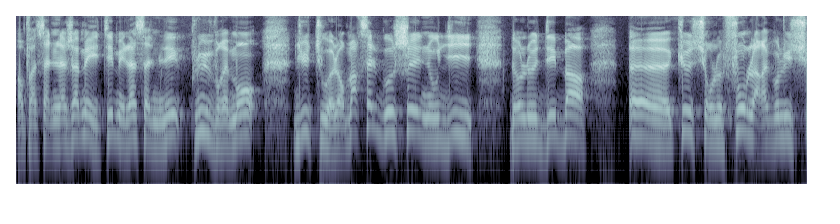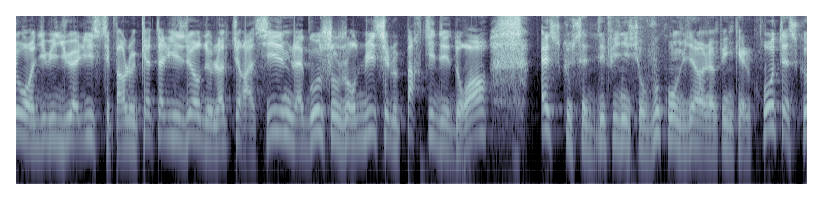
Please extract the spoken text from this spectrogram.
Enfin, ça ne l'a jamais été, mais là, ça ne l'est plus vraiment du tout. Alors Marcel Gaucher nous dit dans le débat euh, que sur le fond de la révolution individualiste et par le catalyseur de l'antiracisme, la gauche aujourd'hui c'est le parti des droits. Est-ce que cette définition vous convient, Alain Finkielkraut? Est-ce que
